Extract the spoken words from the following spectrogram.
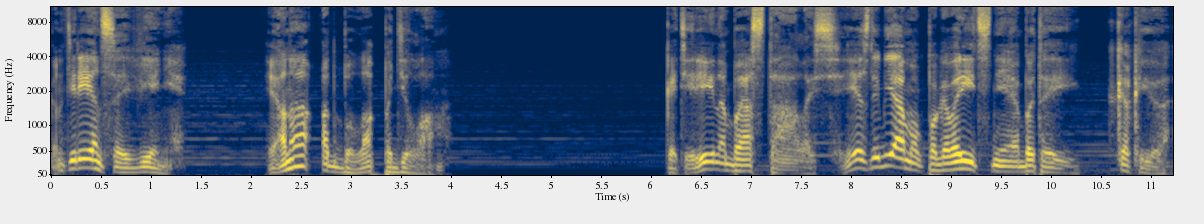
конференция в Вене. И она отбыла по делам. Катерина бы осталась, если б я мог поговорить с ней об этой... как ее?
